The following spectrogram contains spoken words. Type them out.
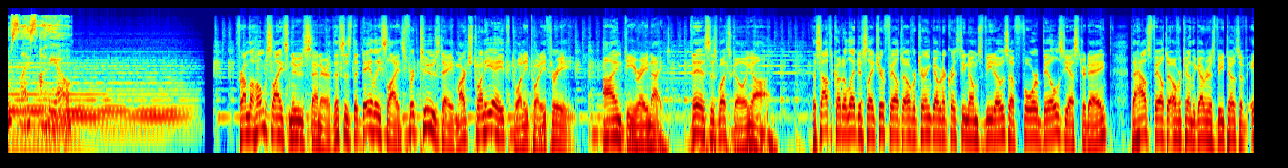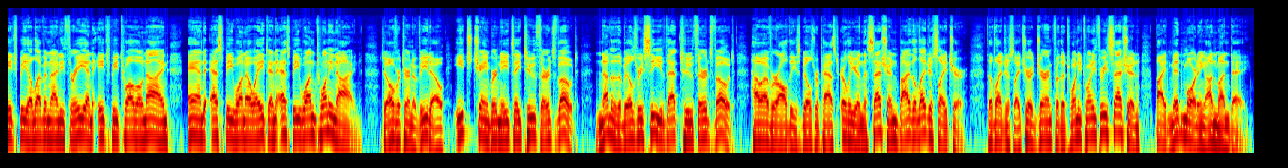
Home Slice Audio. From the Home Slice News Center, this is the Daily Slice for Tuesday, March 28th, 2023. I'm D. Ray Knight. This is what's going on. The South Dakota legislature failed to overturn Governor Kristi Noem's vetoes of four bills yesterday. The House failed to overturn the governor's vetoes of HB 1193 and HB 1209 and SB 108 and SB 129. To overturn a veto, each chamber needs a two thirds vote. None of the bills received that two thirds vote. However, all these bills were passed earlier in the session by the legislature. The legislature adjourned for the 2023 session by mid morning on Monday.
